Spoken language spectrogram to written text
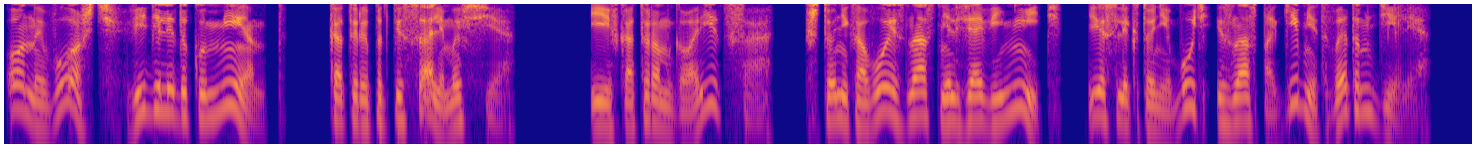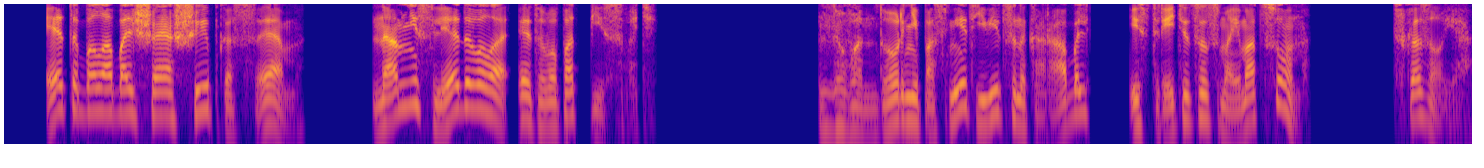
он и вождь видели документ, который подписали мы все, и в котором говорится, что никого из нас нельзя винить, если кто-нибудь из нас погибнет в этом деле. Это была большая ошибка, Сэм. Нам не следовало этого подписывать. Но Вандор не посмеет явиться на корабль и встретиться с моим отцом?» — сказал я.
